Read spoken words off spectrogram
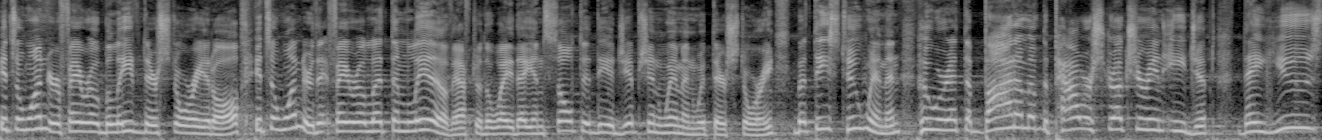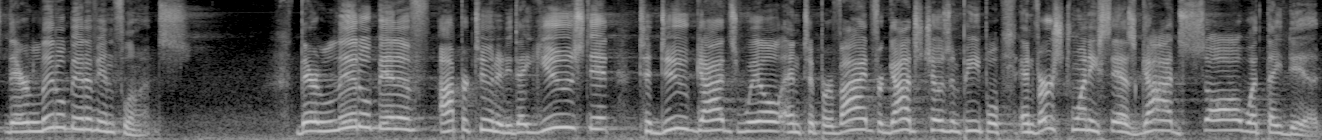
It's a wonder Pharaoh believed their story at all. It's a wonder that Pharaoh let them live after the way they insulted the Egyptian women with their story. But these two women, who were at the bottom of the power structure in Egypt, they used their little bit of influence their little bit of opportunity, they used it to do God's will and to provide for God's chosen people. And verse 20 says, God saw what they did.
